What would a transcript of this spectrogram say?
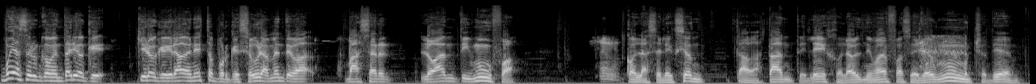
voy a hacer un comentario que quiero que graben esto porque seguramente va, va a ser lo anti-mufa. Con la selección está bastante lejos, la última vez fue hace mucho tiempo,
